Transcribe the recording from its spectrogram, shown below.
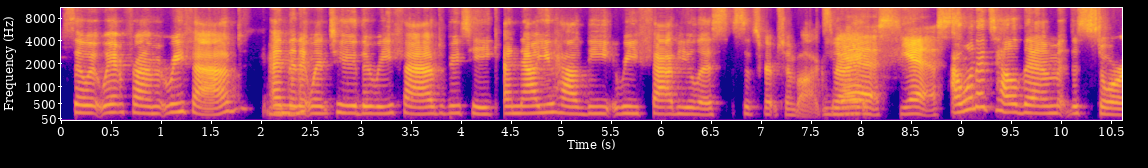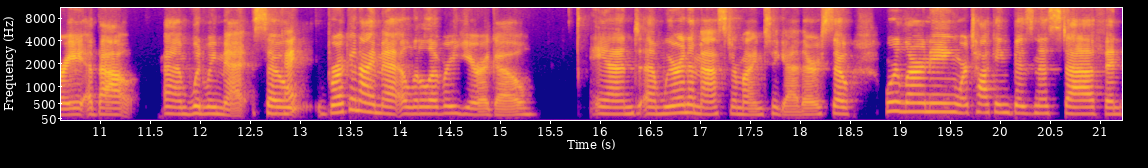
So it went from refabbed mm-hmm. and then mm-hmm. it went to the refabbed boutique. And now you have the refabulous subscription box, right? Yes, yes. I want to tell them the story about um, when we met. So okay. Brooke and I met a little over a year ago and um, we're in a mastermind together. So we're learning, we're talking business stuff, and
